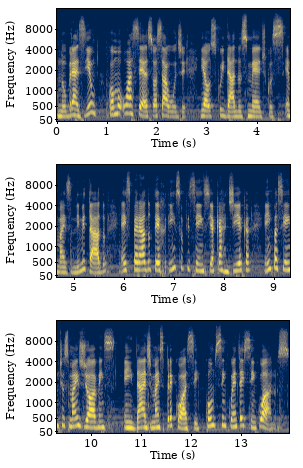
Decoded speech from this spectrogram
No Brasil, como o acesso à saúde e aos cuidados médicos é mais limitado, é esperado ter insuficiência cardíaca em pacientes mais jovens, em idade mais precoce, com 55 anos.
